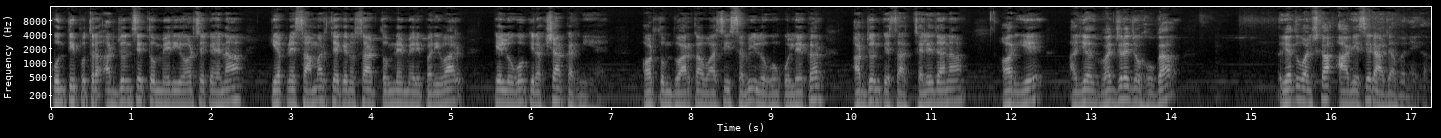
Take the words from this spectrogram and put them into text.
कुंती पुत्र अर्जुन से तुम मेरी ओर से कहना कि अपने सामर्थ्य के अनुसार तुमने मेरे परिवार के लोगों की रक्षा करनी है और तुम द्वारकावासी सभी लोगों को लेकर अर्जुन के साथ चले जाना और ये वज्र जो होगा, यदुवंश का आगे से राजा बनेगा।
